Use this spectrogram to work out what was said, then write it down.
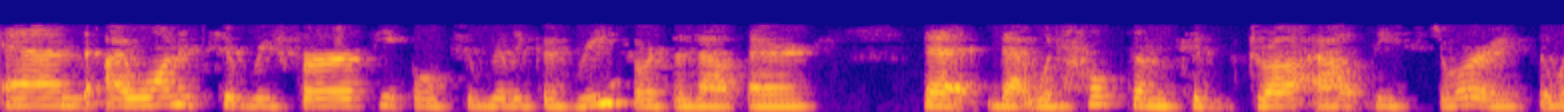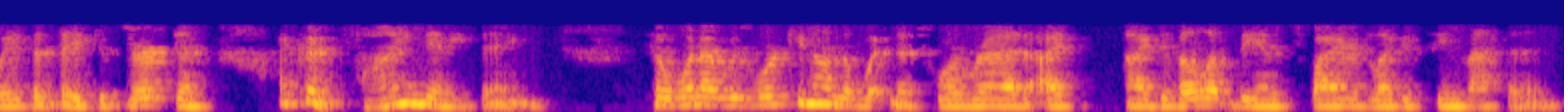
And I wanted to refer people to really good resources out there that that would help them to draw out these stories the way that they deserved and I couldn't find anything. So when I was working on the Witness Wore Red, I I developed the Inspired Legacy method.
